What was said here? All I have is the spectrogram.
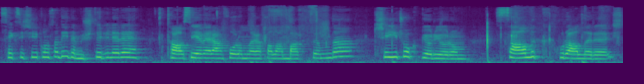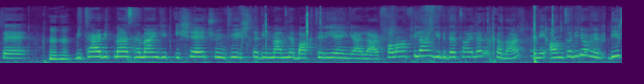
seks işçiliği konusunda değil de müşterilere tavsiye veren forumlara falan baktığımda şeyi çok görüyorum. Sağlık kuralları, işte Biter bitmez hemen git işe çünkü işte bilmem ne bakteriyi engeller falan filan gibi detaylara kadar. Hani anlatabiliyor muyum? Bir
